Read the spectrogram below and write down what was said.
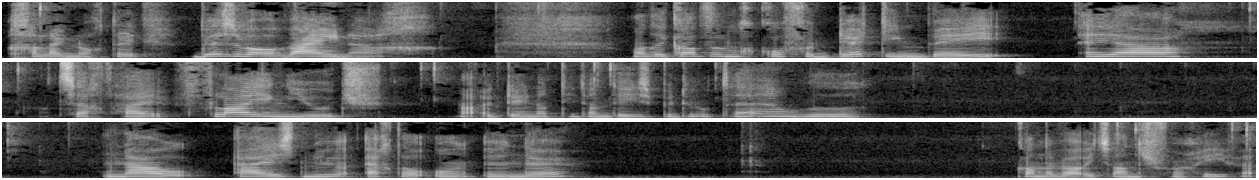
gelijk nog best wel weinig. Want ik had hem gekocht voor 13b. En ja, wat zegt hij? Flying huge. Nou, ik denk dat hij dan deze bedoelt, hè? Nou, hij is nu echt al onder. Ik kan er wel iets anders voor geven.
